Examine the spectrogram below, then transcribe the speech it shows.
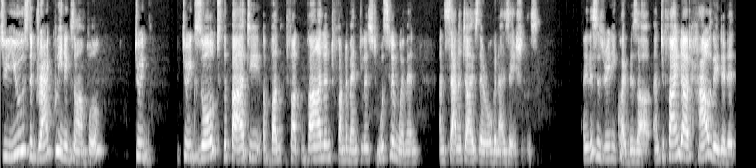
to use the drag queen example to, to exalt the piety of violent fundamentalist Muslim women and sanitize their organizations. I mean, this is really quite bizarre. And to find out how they did it,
